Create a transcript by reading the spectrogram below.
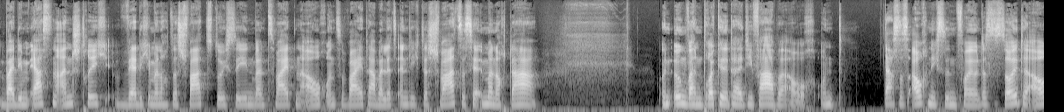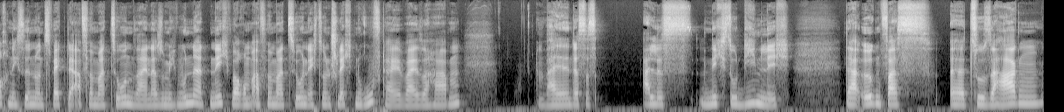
bei dem ersten Anstrich werde ich immer noch das Schwarz durchsehen, beim zweiten auch und so weiter. Aber letztendlich, das Schwarz ist ja immer noch da. Und irgendwann bröckelt halt die Farbe auch. Und das ist auch nicht sinnvoll. Und das sollte auch nicht Sinn und Zweck der Affirmation sein. Also mich wundert nicht, warum Affirmationen echt so einen schlechten Ruf teilweise haben. Weil das ist alles nicht so dienlich, da irgendwas äh, zu sagen,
